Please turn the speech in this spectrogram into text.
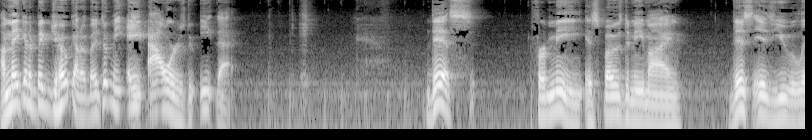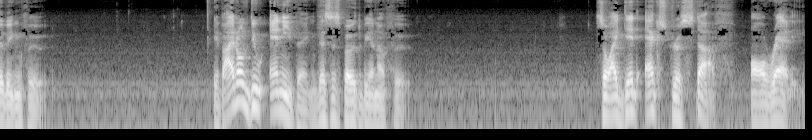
I'm making a big joke out of it, but it took me eight hours to eat that. This, for me, is supposed to be my, this is you living food. If I don't do anything, this is supposed to be enough food. So I did extra stuff already.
